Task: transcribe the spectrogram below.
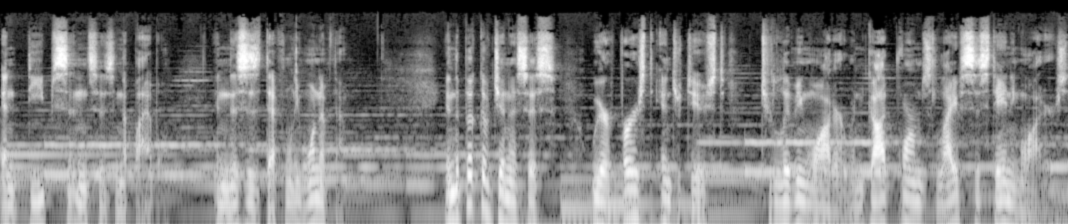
and deep sentences in the Bible, and this is definitely one of them. In the book of Genesis, we are first introduced to living water when God forms life sustaining waters.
